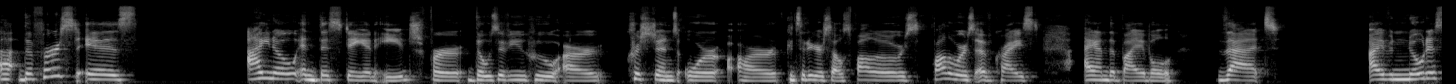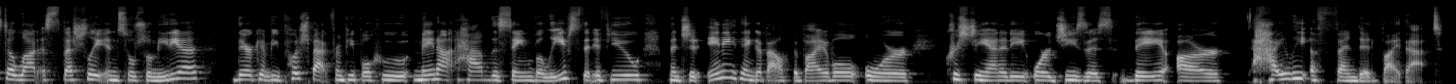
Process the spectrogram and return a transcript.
Uh, the first is I know in this day and age, for those of you who are Christians or are consider yourselves followers followers of Christ and the Bible, that I've noticed a lot, especially in social media, there can be pushback from people who may not have the same beliefs that if you mention anything about the Bible or Christianity or Jesus, they are highly offended by that.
